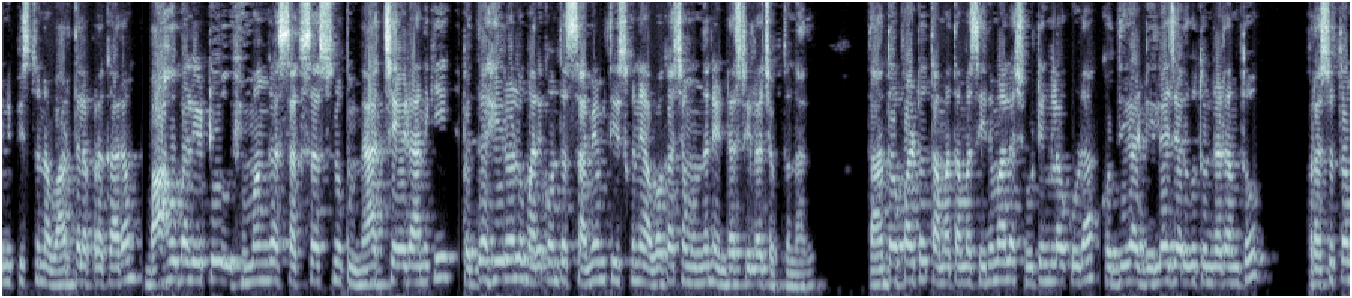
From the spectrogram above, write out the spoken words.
వినిపిస్తున్న వార్తల ప్రకారం బాహుబలి టు హ్యుమంగస్ సక్సెస్ను మ్యాచ్ చేయడానికి పెద్ద హీరోలు మరికొంత సమయం తీసుకునే అవకాశం ఉందని ఇండస్ట్రీలో చెప్తున్నారు. దాంతో పాటు తమ తమ సినిమాల షూటింగ్లో కూడా కొద్దిగా డిలే జరుగుతుండటంతో ప్రస్తుతం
